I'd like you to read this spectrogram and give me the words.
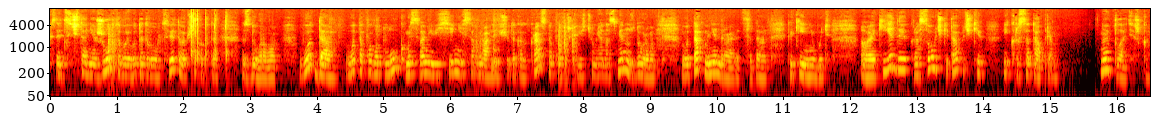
Кстати, сочетание желтого и вот этого вот цвета вообще как-то здорово. Вот, да, вот такой вот лук мы с вами весенний собрали. Еще такая красная кофточка есть у меня на смену, здорово. Вот так мне нравится, да. Какие-нибудь а, кеды, кроссовочки, тапочки и красота прям. Ну и платьишко.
